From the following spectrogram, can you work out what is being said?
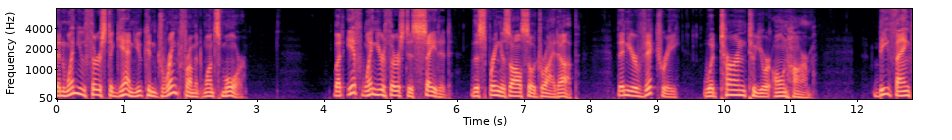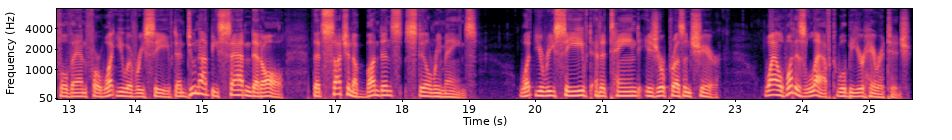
then when you thirst again, you can drink from it once more. But if when your thirst is sated, the spring is also dried up, then your victory would turn to your own harm. Be thankful then for what you have received, and do not be saddened at all that such an abundance still remains. What you received and attained is your present share, while what is left will be your heritage.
